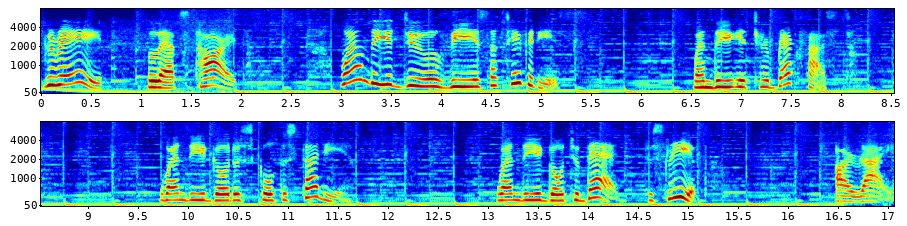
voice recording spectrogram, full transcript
Great! Let's start. When do you do these activities? When do you eat your breakfast? When do you go to school to study? When do you go to bed to sleep? Alright,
